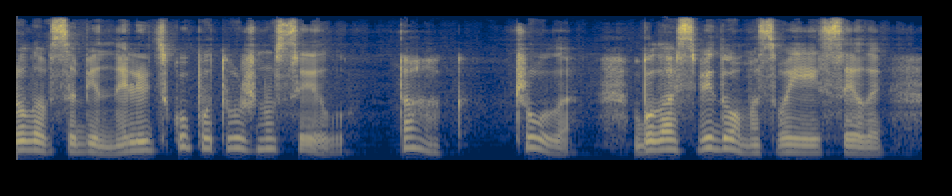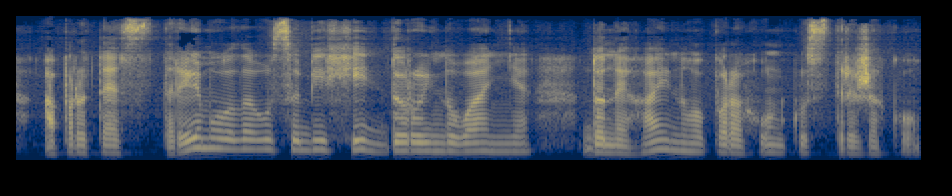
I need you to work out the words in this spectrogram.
чула в собі нелюдську потужну силу. Так, чула, була свідома своєї сили, а проте стримувала у собі хідь до руйнування, до негайного порахунку з стрижаком.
